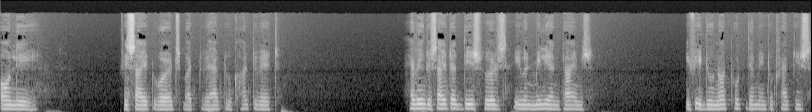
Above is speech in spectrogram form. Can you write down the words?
only recite words, but we have to cultivate Having recited these words even million times, if we do not put them into practice,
